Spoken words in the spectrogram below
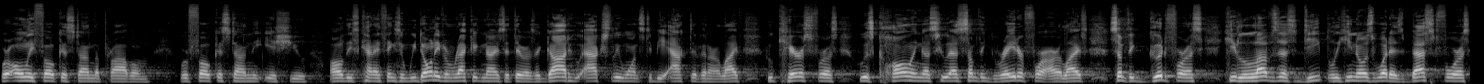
We're only focused on the problem. We're focused on the issue, all these kind of things. And we don't even recognize that there is a God who actually wants to be active in our life, who cares for us, who is calling us, who has something greater for our lives, something good for us. He loves us deeply. He knows what is best for us.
